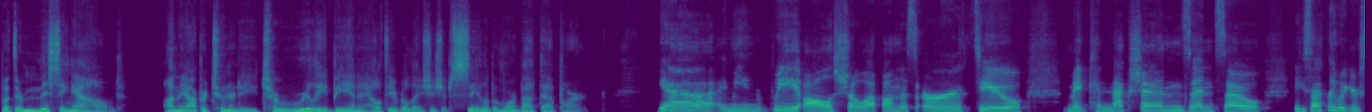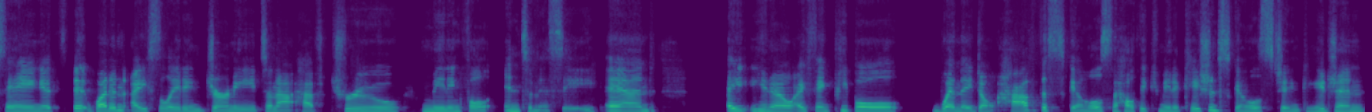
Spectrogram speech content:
but they're missing out on the opportunity to really be in a healthy relationship. Say a little bit more about that part. Yeah, I mean, we all show up on this earth to make connections and so exactly what you're saying, it's it what an isolating journey to not have mm. true meaningful intimacy. And I, you know, I think people, when they don't have the skills, the healthy communication skills to engage in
